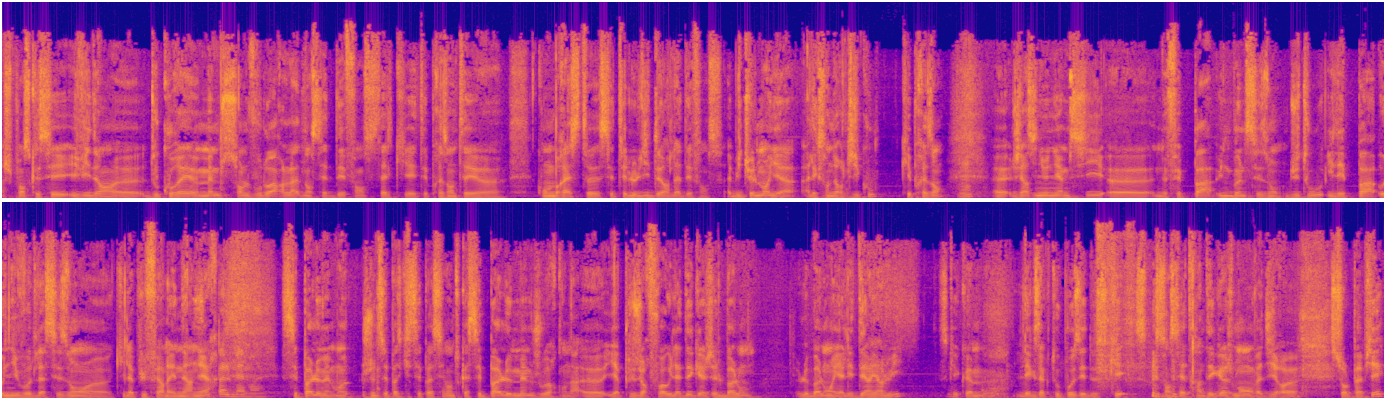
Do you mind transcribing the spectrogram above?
Je pense que c'est évident. Euh, Doucouré, euh, même sans le vouloir, là, dans cette défense, celle qui a été présentée euh, contre Brest, c'était le leader de la défense. Habituellement, il y a Alexander Djikou qui est présent. Mmh. Euh, Niamsi euh, ne fait pas une bonne saison du tout. Il n'est pas au niveau de la saison qu'il a pu faire l'année dernière. C'est pas le même. Ouais. C'est pas le même. Je ne sais pas ce qui s'est passé, mais en tout cas, c'est pas le même joueur qu'on a. il y a plusieurs fois où il a dégagé le ballon. Le ballon est allé derrière lui ce qui est quand même l'exact opposé de ce qui est censé être un dégagement, on va dire, euh, sur le papier.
